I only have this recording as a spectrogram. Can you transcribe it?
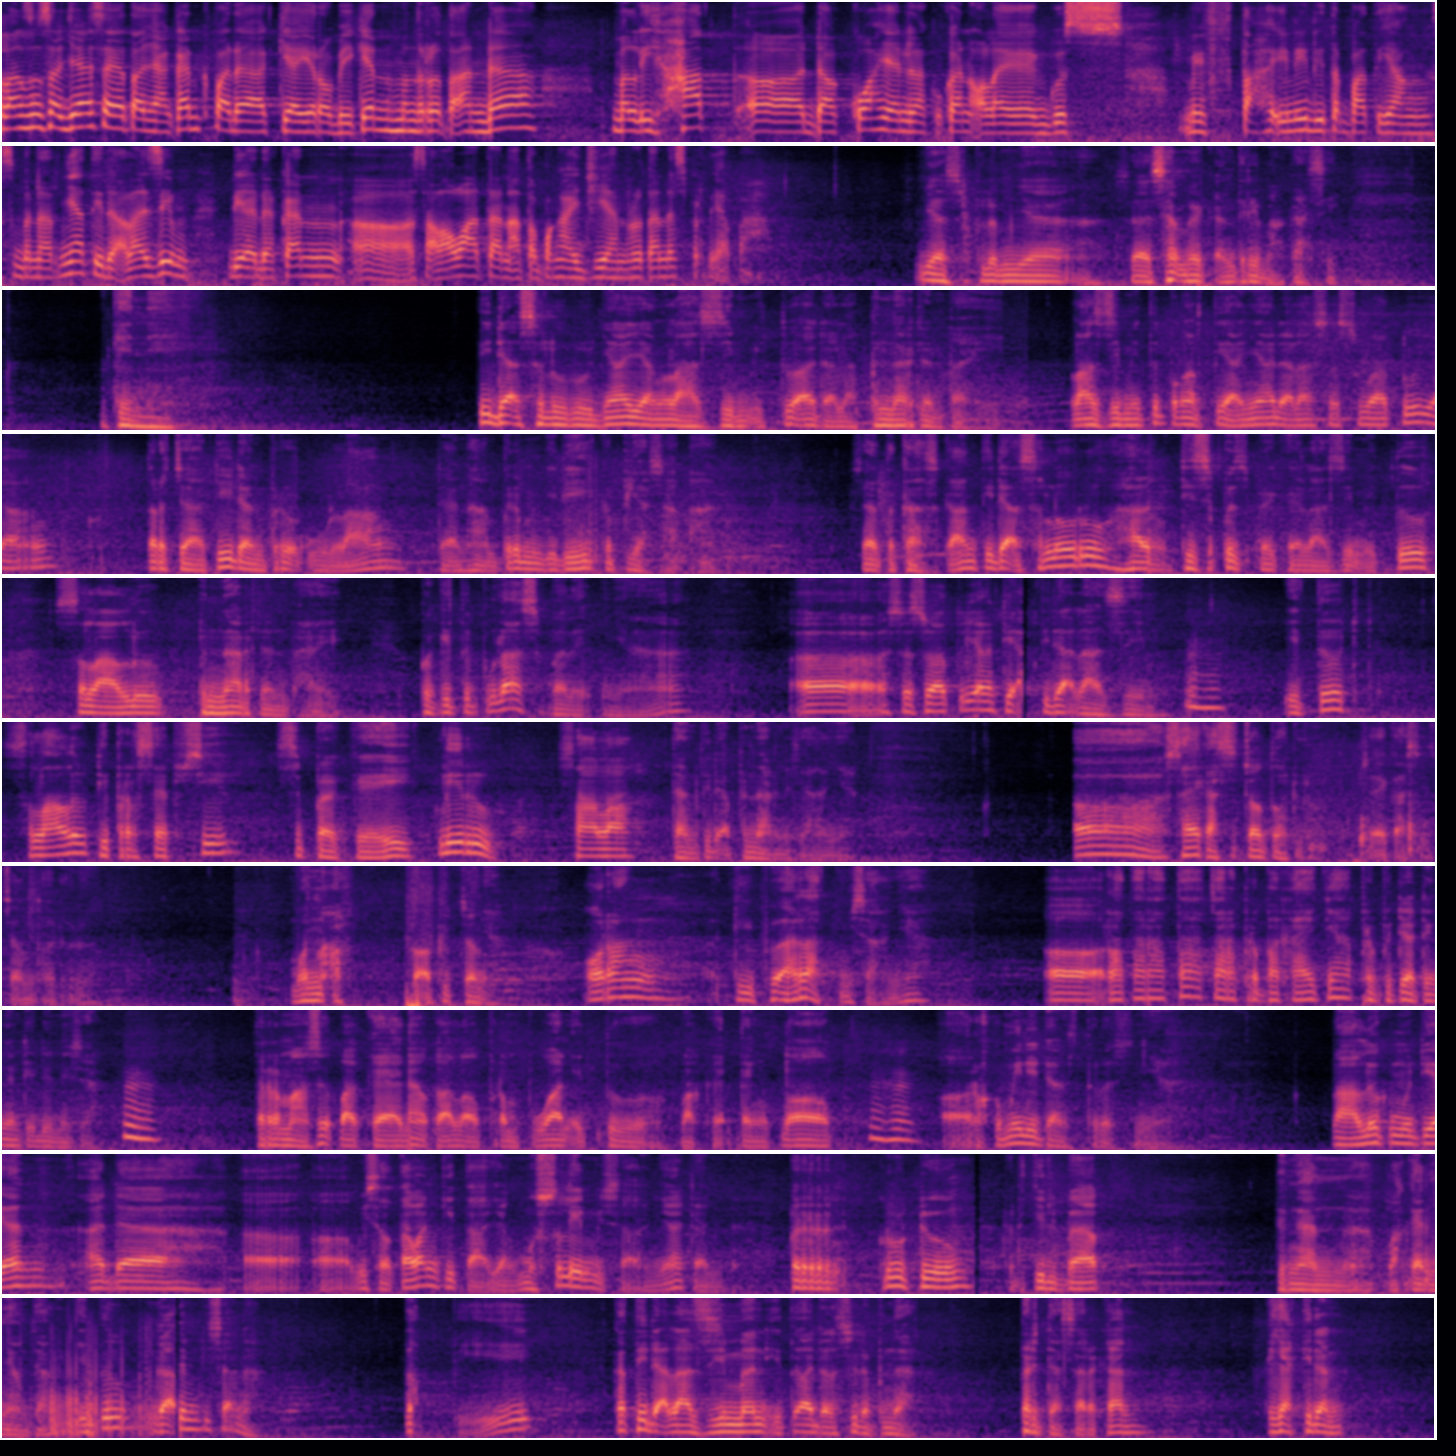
Langsung saja saya tanyakan kepada Kiai Robikin, menurut Anda melihat eh, dakwah yang dilakukan oleh Gus Miftah ini di tempat yang sebenarnya tidak lazim diadakan eh, salawatan atau pengajian, menurut Anda seperti apa? Ya sebelumnya saya sampaikan terima kasih. Begini, tidak seluruhnya yang lazim itu adalah benar dan baik. Lazim itu pengertiannya adalah sesuatu yang terjadi dan berulang dan hampir menjadi kebiasaan. Saya tegaskan tidak seluruh hal disebut sebagai lazim itu selalu benar dan baik. Begitu pula sebaliknya eh, sesuatu yang di- tidak lazim itu selalu dipersepsi sebagai keliru, salah dan tidak benar misalnya. Eh, saya kasih contoh dulu. Saya kasih contoh dulu. Mohon maaf kalau contohnya. Orang di Barat misalnya eh, rata-rata cara berpakaiannya berbeda dengan di Indonesia. Termasuk pakaiannya kalau perempuan itu pakai tank top, eh, rok mini dan seterusnya. Lalu kemudian ada eh, eh, wisatawan kita yang Muslim misalnya dan berkerudung, berjilbab dengan pakaian yang canggih itu nggak di sana. Tapi ketidaklaziman itu adalah sudah benar berdasarkan keyakinan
